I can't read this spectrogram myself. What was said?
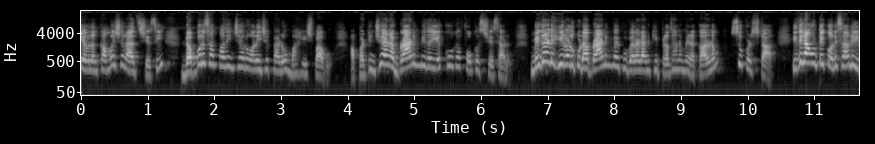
కేవలం కమర్షియల్ యాడ్స్ చేసి డబ్బులు సంపాదించారు అని చెప్పాడు మహేష్ బాబు. అప్పటి నుంచి ఆయన బ్రాండింగ్ మీద ఎక్కువగా ఫోకస్ చేశాడు. మిగిలిన హీరోలు కూడా బ్రాండింగ్ వైపు వెళ్ళడానికి ప్రధానమైన కారణం సూపర్ స్టార్. ఇదిలా ఉంటే కొన్నిసార్లు ఈ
